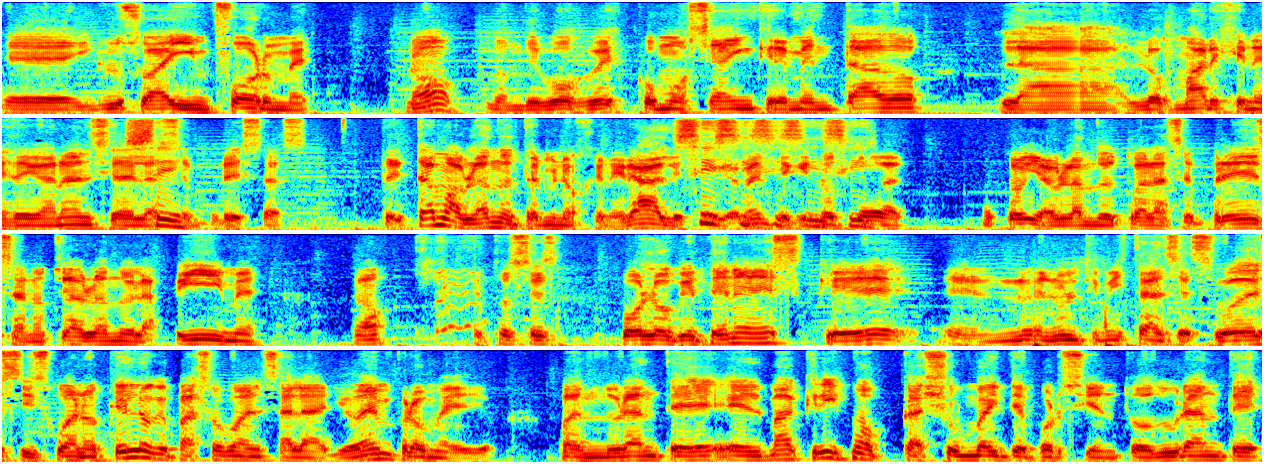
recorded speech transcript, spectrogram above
eh, incluso hay informes, ¿no? Donde vos ves cómo se ha incrementado la, los márgenes de ganancia de las empresas. Estamos hablando en términos generales, Sí, obviamente, sí, que no, todas- no estoy hablando de todas las empresas, no estoy hablando de las pymes, ¿no? Entonces, vos lo que tenés que, en, en última instancia, si vos decís, bueno, ¿qué es lo que pasó con el salario en promedio? Bueno, durante el macrismo cayó un 20%, durante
